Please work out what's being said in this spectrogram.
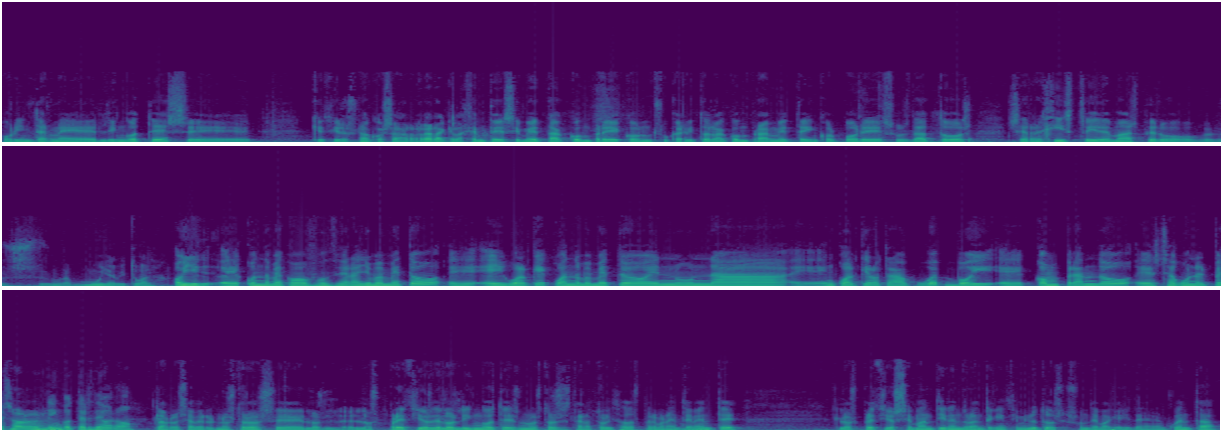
por internet lingotes. Eh, Quiero decir, es una cosa rara que la gente se meta, compre con su carrito de la compra, mete, incorpore sus datos, se registre y demás, pero es muy habitual. Oye, eh, cuéntame cómo funciona. Yo me meto, eh, e igual que cuando me meto en una, en cualquier otra web, voy eh, comprando según el peso los lingotes de oro. Claro, o sea, nosotros, los, los precios de los lingotes nuestros están actualizados permanentemente. Los precios se mantienen durante 15 minutos, es un tema que hay que tener en cuenta.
